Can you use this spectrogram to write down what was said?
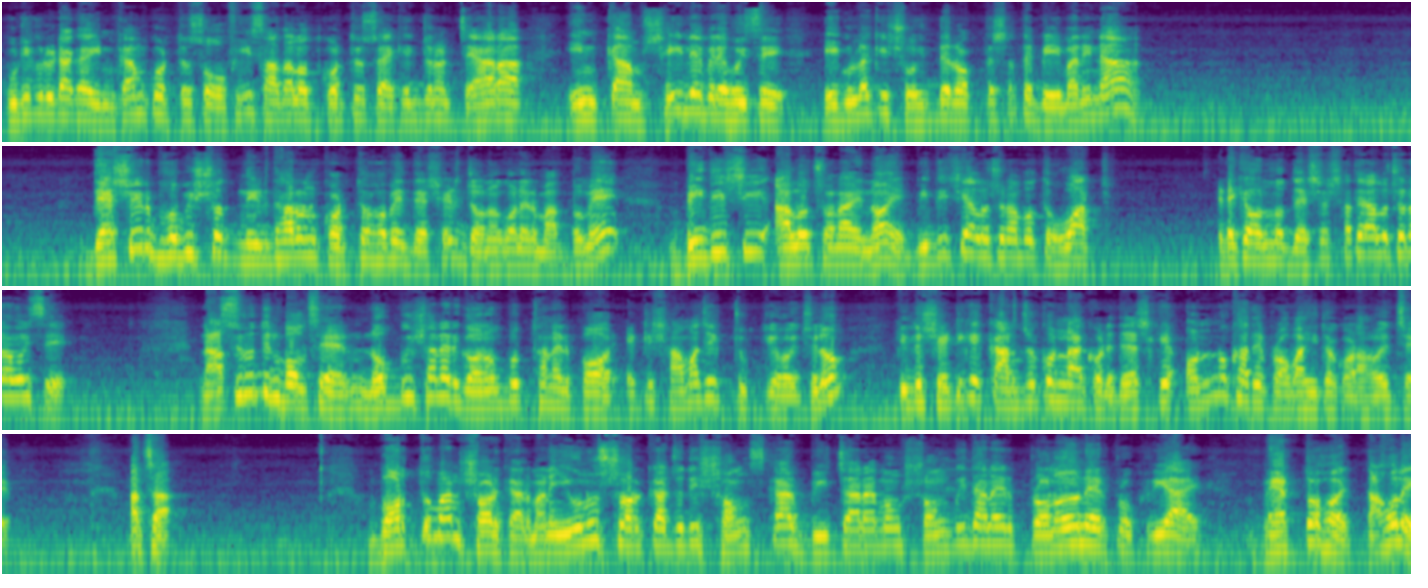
কোটি কোটি টাকা ইনকাম করতেছো অফিস আদালত করতেছো এক একজনের চেহারা ইনকাম সেই লেভেলে হয়েছে এগুলা কি শহীদদের রক্তের সাথে বেমানি না? দেশের ভবিষ্যৎ নির্ধারণ করতে হবে দেশের জনগণের মাধ্যমে। বিদেশি আলোচনায় নয়। বিদেশি আলোচনা বলতে হোয়াট এটা কি অন্য দেশের সাথে আলোচনা হয়েছে। নাসিরুদ্দিন বলছেন, নব্বই সালের গণঅভ্যুত্থানের পর একটি সামাজিক চুক্তি হয়েছিল, কিন্তু সেটিকে কার্যকর না করে দেশকে অন্য খাতে প্রবাহিত করা হয়েছে। আচ্ছা বর্তমান সরকার মানে ইউনুস সরকার যদি সংস্কার, বিচার এবং সংবিধানের প্রণয়নের প্রক্রিয়ায় ব্যর্থ হয়, তাহলে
